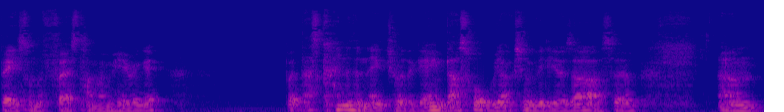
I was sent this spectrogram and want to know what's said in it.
based on the first time I'm hearing it. But that's kind of the nature of the game. That's what reaction videos are. So um,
